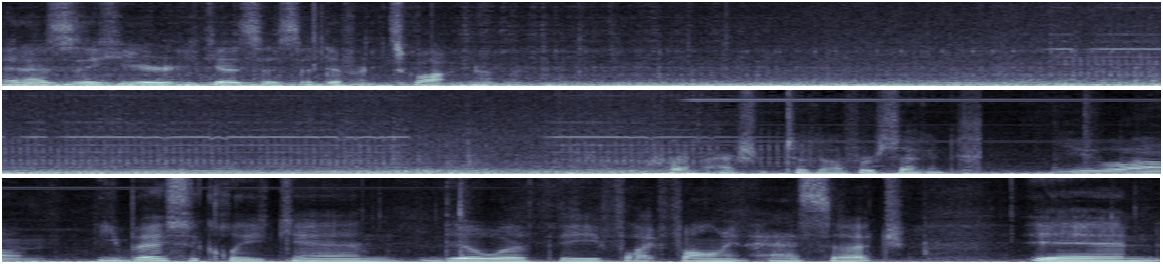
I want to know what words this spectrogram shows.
And as you hear, he gives us a different squawk number. Actually took off for a second. You um you basically can deal with the flight following as such in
